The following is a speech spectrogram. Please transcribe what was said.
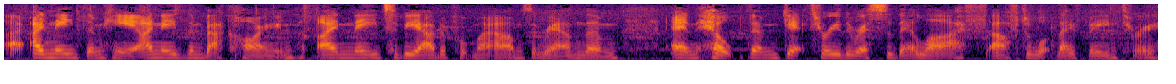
I need them here. I need them back home. I need to be able to put my arms around them and help them get through the rest of their life after what they've been through.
